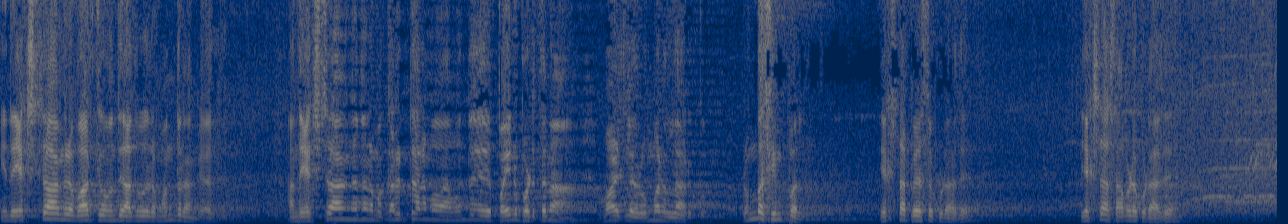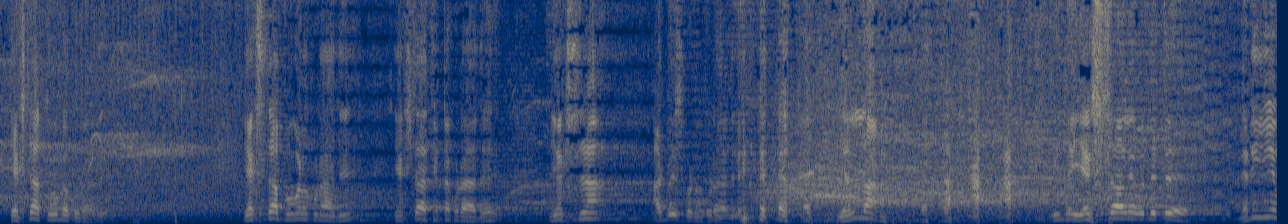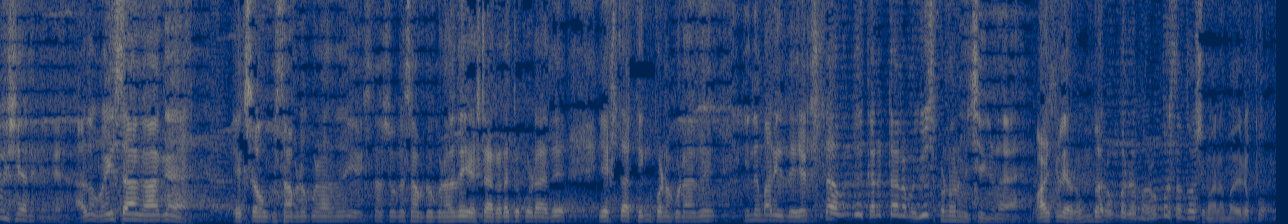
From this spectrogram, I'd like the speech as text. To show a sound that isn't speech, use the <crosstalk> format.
இந்த எக்ஸ்ட்ராங்கிற வார்த்தை வந்து அது ஒரு மந்திரங்க அது. அந்த எக்ஸ்ட்ராங்கிறத நம்ம கரெக்டாக நம்ம வந்து பயன்படுத்தினா வாழ்க்கையில் ரொம்ப நல்லா இருக்கும். ரொம்ப சிம்பிள் எக்ஸ்ட்ரா பேசக்கூடாது. எக்ஸ்ட்ரா சாப்பிடக்கூடாது. எக்ஸ்ட்ரா தூங்கக்கூடாது. எக்ஸ்ட்ரா புகழக்கூடாது. எக்ஸ்ட்ரா திட்டக்கூடாது. எக்ஸ்ட்ரா அட்வைஸ் பண்ணக்கூடாது. <laughs> எல்லாம். <laughs> இந்த எக்ஸ்ட்ராலே வந்துட்டு நிறைய விஷயம் இருக்குங்க. அதுவும் வயசாக ஆக எக்ஸ்ட்ரா உப்பு சாப்பிடக்கூடாது எக்ஸ்ட்ரா சுகர் சாப்பிடக்கூடாது எக்ஸ்ட்ரா நடக்கக்கூடாது எக்ஸ்ட்ரா திங்க் பண்ணக்கூடாது. இந்த மாதிரி இந்த எக்ஸ்ட்ரா வந்து கரெக்டாக நம்ம யூஸ் பண்ணோம்னு வச்சுங்களேன் வாழ்க்கையில் ரொம்ப ரொம்ப ரொம்ப ரொம்ப சந்தோஷமா நம்ம இருப்போம்.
